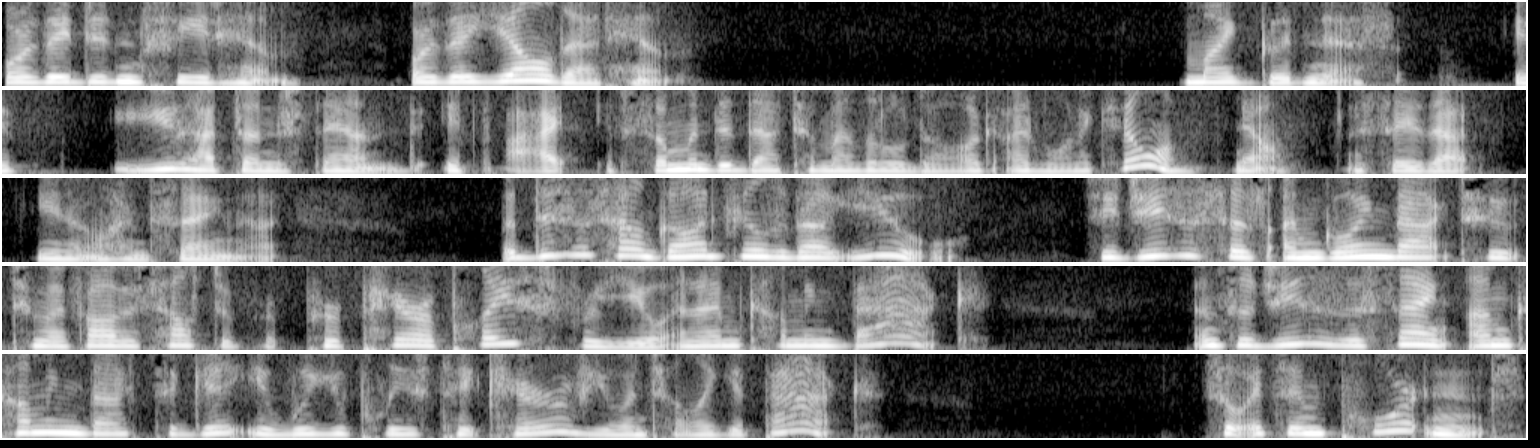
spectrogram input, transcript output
or they didn't feed him, or they yelled at him. My goodness, if you have to understand, if I if someone did that to my little dog, I'd want to kill him. Now, I say that, you know, I'm saying that. But this is how God feels about you. See, Jesus says, I'm going back to, to my Father's house to pre- prepare a place for you, and I'm coming back. And so Jesus is saying, I'm coming back to get you. Will you please take care of you until I get back? So it's important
